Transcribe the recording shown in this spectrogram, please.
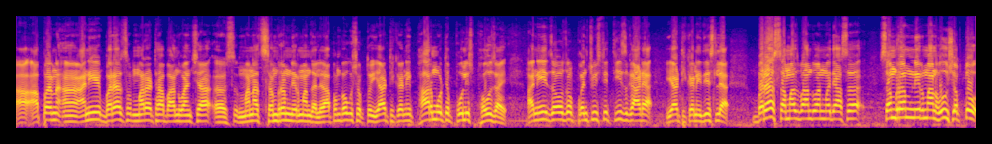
आपण आणि बऱ्याच मराठा बांधवांच्या मनात संभ्रम निर्माण झालेला आपण बघू शकतो या ठिकाणी फार मोठे पोलीस फौज आहे आणि जवळजवळ पंचवीस ते तीस गाड्या या ठिकाणी दिसल्या. बऱ्याच समाज बांधवांमध्ये असं संभ्रम निर्माण होऊ शकतो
